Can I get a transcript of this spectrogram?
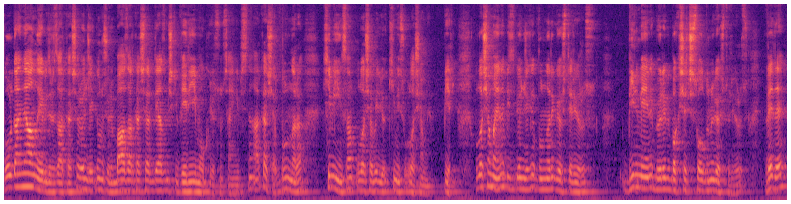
Buradan ne anlayabiliriz arkadaşlar? Öncelikle onu söyleyeyim. Bazı arkadaşlar da yazmış ki veriyi mi okuyorsun sen gibisinden. Arkadaşlar bunlara kimi insan ulaşabiliyor, kimisi ulaşamıyor. Bir. Ulaşamayana biz bir öncelikle bunları gösteriyoruz. Bilmeyene böyle bir bakış açısı olduğunu gösteriyoruz. Ve de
